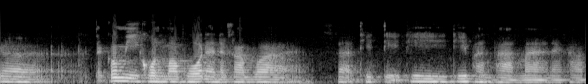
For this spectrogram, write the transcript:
ก็แต่ก็มีคนมาโพสนะครับว่าสถิติที่ที่ผ่านๆมานะครับ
